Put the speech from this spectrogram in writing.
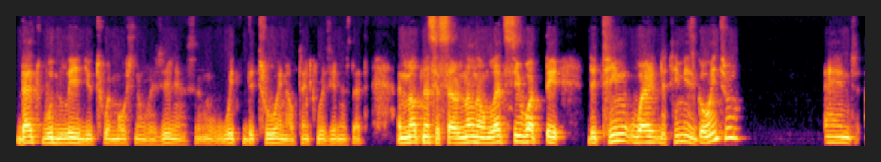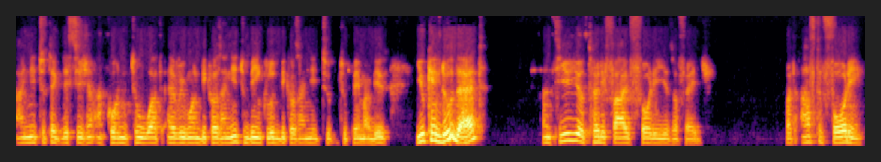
That would lead you to emotional resilience with the true and authentic resilience that and not necessarily no no let's see what the the team where the team is going through. And i need to take decision according to what everyone because i need to be included because i need to, to pay my bills. You can do that until you're 35, 40 years of age. But after 40,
